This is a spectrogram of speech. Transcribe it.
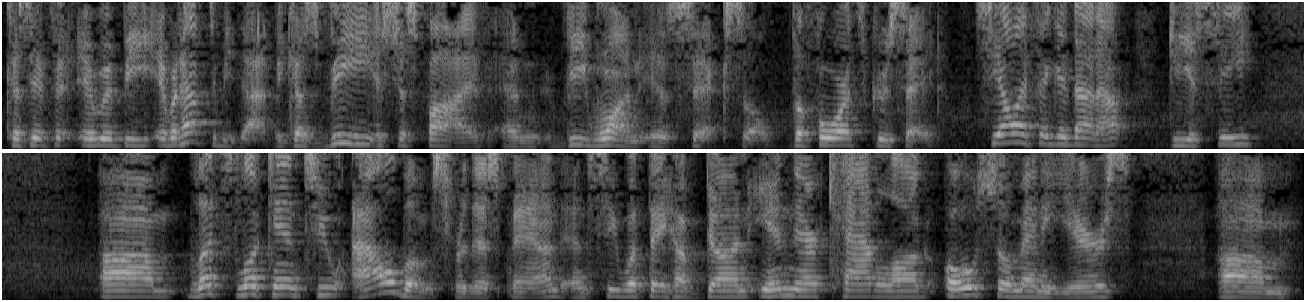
Because if it, it would be, it would have to be that because V is just five and V one is six, so the Fourth Crusade. See how I figured that out? Do you see? Um, let's look into albums for this band and see what they have done in their catalog. Oh, so many years. Um,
